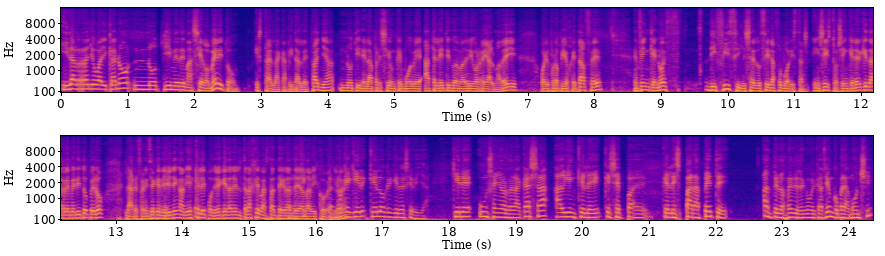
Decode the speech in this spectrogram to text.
ir al Rayo Vallecano no tiene demasiado mérito. Está en la capital de España, no tiene la presión que mueve Atlético de Madrid o Real Madrid o el propio Getafe. En fin, que no es difícil seducir a futbolistas. Insisto, sin querer quitarle mérito, pero la referencia que me vienen a mí es que le podría quedar el traje bastante grande a David ¿eh? que quiere, ¿Qué es lo que quiere Sevilla? Quiere un señor de la casa, alguien que, le, que, se, eh, que les parapete ante los medios de comunicación, como era Monchi,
